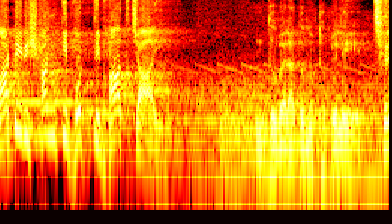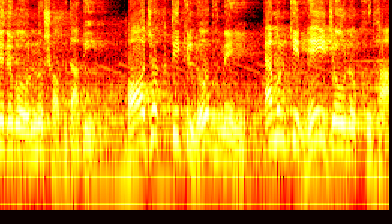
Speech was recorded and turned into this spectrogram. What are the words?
মাটির শানকি ভর্তি ভাত চাই। দুবেলা দুমুঠো পেলে ছেড়ে দেব অন্য সব দাবি। অযৌক্তিক লোভ নেই, এমনকি নেই যৌন ক্ষুধা।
